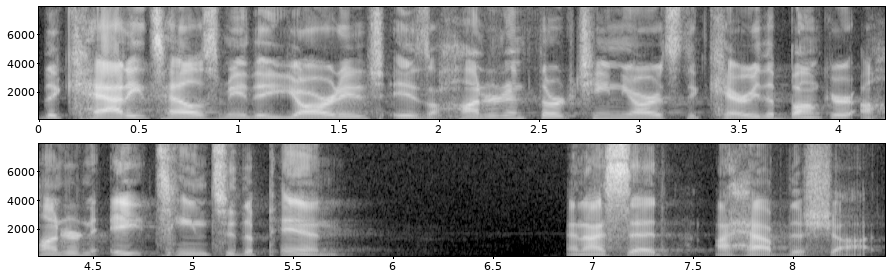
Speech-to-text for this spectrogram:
the caddy tells me the yardage is 113 yards to carry the bunker, 118 to the pin. And I said, I have this shot.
